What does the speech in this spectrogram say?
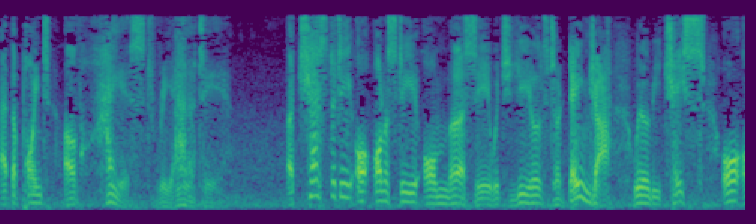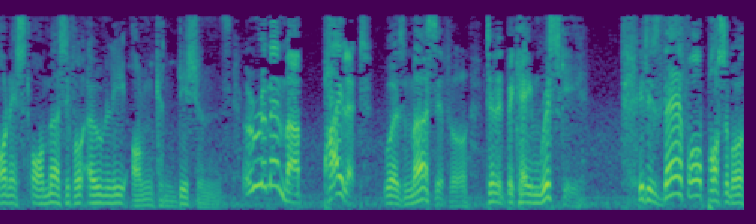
at the point of highest reality. A chastity or honesty or mercy which yields to danger will be chaste or honest or merciful only on conditions. Remember, Pilate was merciful till it became risky. It is therefore possible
